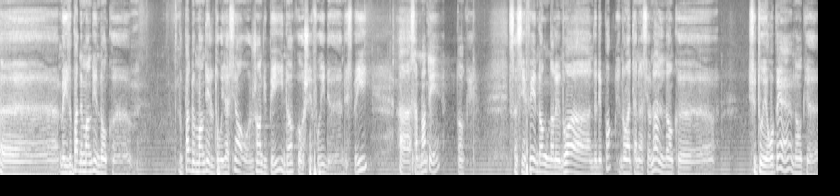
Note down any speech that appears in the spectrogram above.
Euh, mais ils n'ont pas demandé donc euh, pas demandé l'autorisation aux gens du pays, donc aux chefferies de, ce pays, à s'implanter. Hein. Ça s'est fait donc dans le droit de l'époque, le droit international, donc euh, surtout européen, hein. donc de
